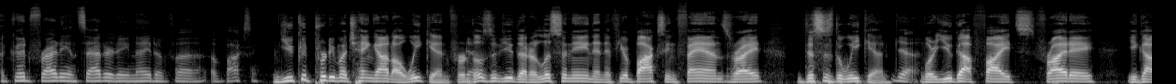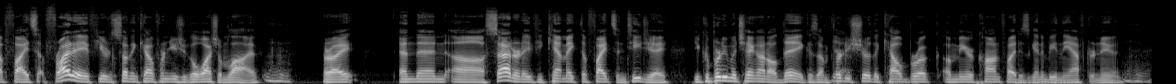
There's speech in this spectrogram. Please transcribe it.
a good Friday and Saturday night of uh, of boxing. You could pretty much hang out all weekend. For Yeah. those of you that are listening, and if you're boxing fans, right, this is the weekend. Yeah. where you got fights Friday. You got fights Friday. If you're in Southern California, you should go watch them live. Mm-hmm. All right. And then uh, Saturday, if you can't make the fights in TJ, you could pretty much hang out all day because I'm pretty Yeah. sure the Kell Brook Amir Khan fight is going to be in the afternoon.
